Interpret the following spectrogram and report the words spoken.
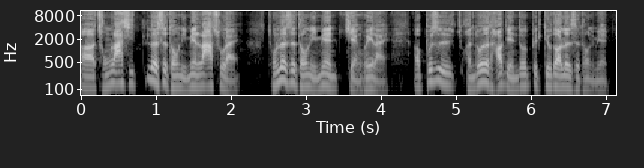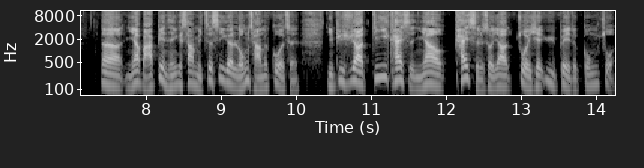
啊，从垃圾、垃圾桶里面拉出来，从垃圾桶里面捡回来，而不是很多的好点都被丢到垃圾桶里面。那你要把它变成一个商品，这是一个冗长的过程，你必须要第一开始，你要开始的时候要做一些预备的工作。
